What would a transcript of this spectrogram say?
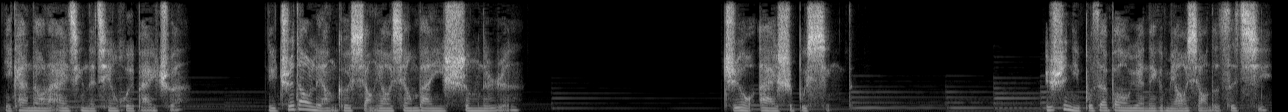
你看到了爱情的千回百转，你知道两个想要相伴一生的人，只有爱是不行的。于是你不再抱怨那个渺小的自己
